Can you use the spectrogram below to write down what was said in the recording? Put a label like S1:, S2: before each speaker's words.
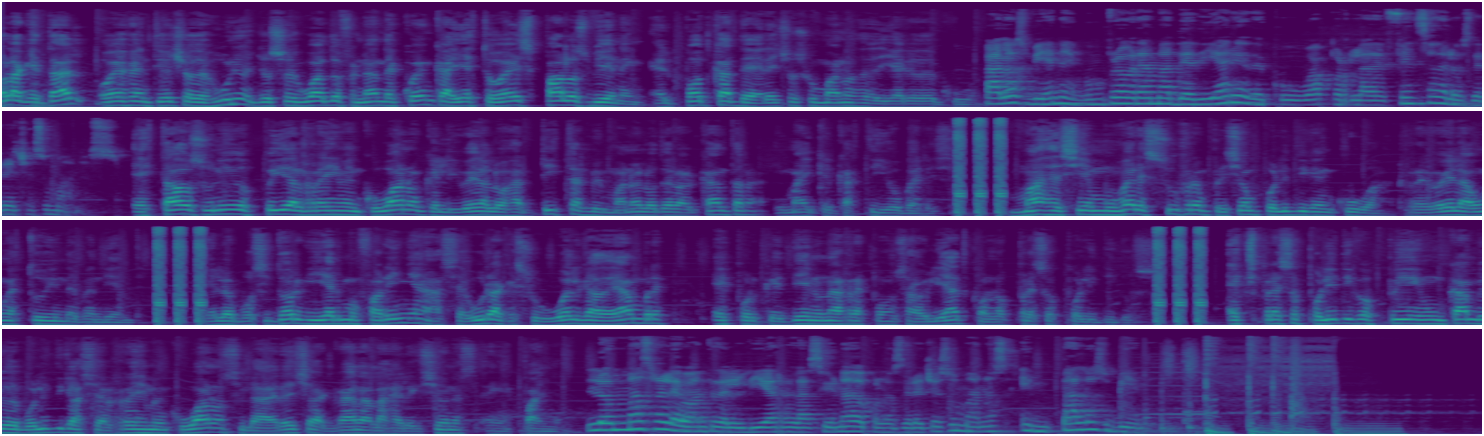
S1: Hola, ¿qué tal? Hoy es 28 de junio, yo soy Waldo Fernández Cuenca y esto es Palos Vienen, el podcast de derechos humanos de Diario de Cuba.
S2: Palos Vienen, un programa de Diario de Cuba por la defensa de los derechos humanos.
S1: Estados Unidos pide al régimen cubano que libere a los artistas Luis Manuel Otero Alcántara y Michael Castillo Pérez. Más de 100 mujeres sufren prisión política en Cuba, revela un estudio independiente. El opositor Guillermo Fariñas asegura que su huelga de hambre es porque tiene una responsabilidad con los presos políticos. Expresos políticos piden un cambio de política hacia el régimen cubano si la derecha gana las elecciones en España.
S2: Lo más relevante del día relacionado con los derechos humanos en Palos Vientos.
